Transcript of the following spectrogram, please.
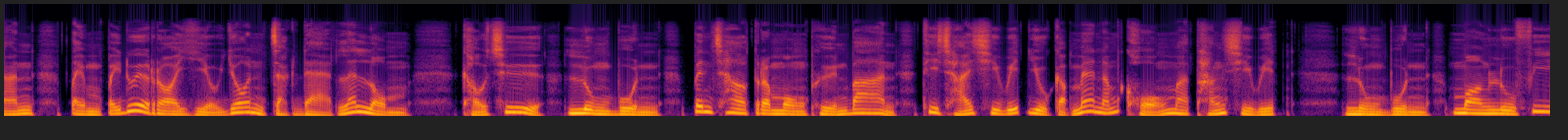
นั้น เต็มไปด้วยรอยเหี่ยวย่นจากแดดและลม เขาชื่อ ลุงบุญ เป็นชาวประมงพื้นบ้านที่ใช้ชีวิตอยู่กับแม่น้ำโขงมาทั้งชีวิต ลุงบุญมองลูฟี่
